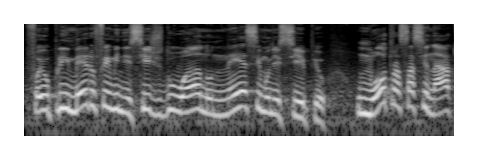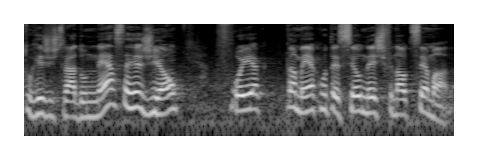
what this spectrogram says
Foi o primeiro feminicídio do ano nesse município. Um outro assassinato registrado nessa região foi, também aconteceu neste final de semana.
